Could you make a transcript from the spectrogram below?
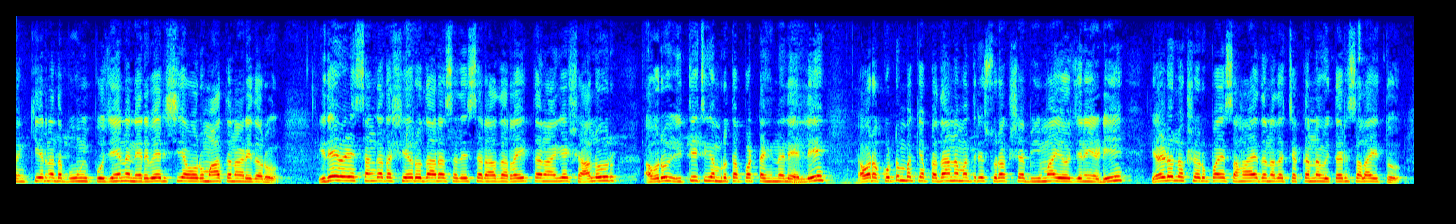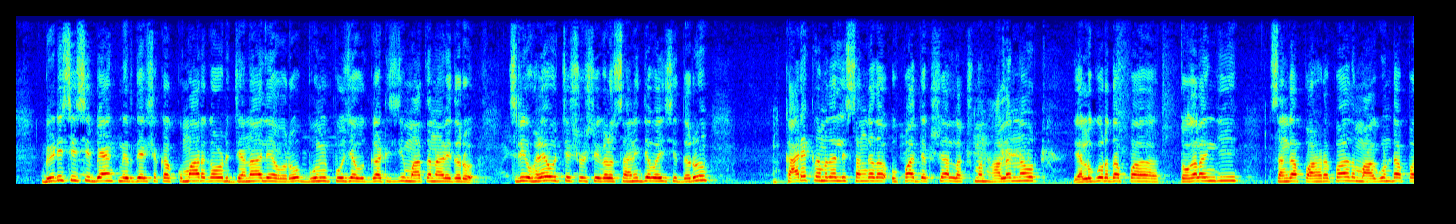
ಸಂಕೀರ್ಣದ ಭೂಮಿ ಪೂಜೆಯನ್ನು ನೆರವೇರಿಸಿ ಅವರು ಮಾತನಾಡಿದರು. ಇದೇ ವೇಳೆ ಸಂಘದ ಷೇರುದಾರ ಸದಸ್ಯರಾದ ರೈತ ನಾಗೇಶ್ ಆಲೂರ್ ಅವರು ಇತ್ತೀಚೆಗೆ ಮೃತಪಟ್ಟ ಹಿನ್ನೆಲೆಯಲ್ಲಿ ಅವರ ಕುಟುಂಬಕ್ಕೆ ಪ್ರಧಾನಮಂತ್ರಿ ಸುರಕ್ಷಾ ಬಿಮಾ ಯೋಜನೆಯಡಿ ಎರಡು ಲಕ್ಷ ರೂಪಾಯಿ ಸಹಾಯಧನದ ಚೆಕ್ ಅನ್ನು ವಿತರಿಸಲಾಯಿತು. ಬಿಡಿಸಿಸಿ ಬ್ಯಾಂಕ್ ನಿರ್ದೇಶಕ ಕುಮಾರ್ ಗೌಡ್ ಜನಾಲಿ ಅವರು ಭೂಮಿ ಪೂಜೆ ಉದ್ಘಾಟಿಸಿ ಮಾತನಾಡಿದರು. ಶ್ರೀ ಹೊಳೆ ಉಚ್ಚೇಶ್ವರ ಶ್ರೀಗಳು ಸಾನ್ನಿಧ್ಯ ವಹಿಸಿದ್ದರು. ಕಾರ್ಯಕ್ರಮದಲ್ಲಿ ಸಂಘದ ಉಪಾಧ್ಯಕ್ಷ ಲಕ್ಷ್ಮಣ್ ಹಾಲನ್ನವರ್ ಯಲಗುರದಪ್ಪ ತೊಗಲಂಗಿ ಸಂಘ ಹಡಪದ್, ಮಾಗುಂಡಪ್ಪ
